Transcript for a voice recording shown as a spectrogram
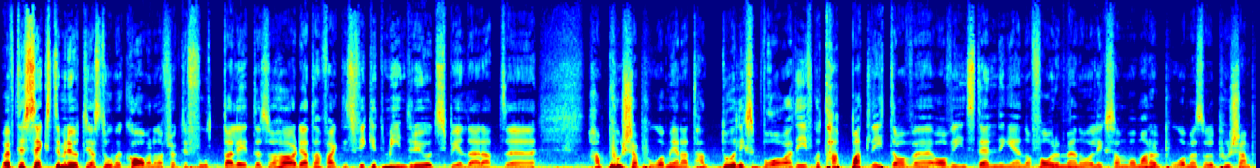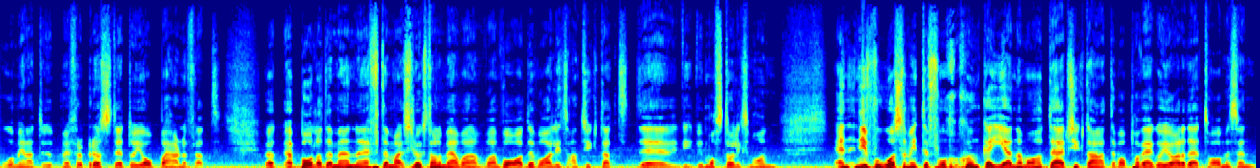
Och efter 60 minuter, jag stod med kameran och försökte fota lite, så hörde jag att han faktiskt fick ett mindre utspel där. Att eh, han pushar på och menar att han, då liksom var att IFK tappat lite av, eh, av inställningen och formen och liksom vad man höll på med. Så då pushar han på och menar att upp med för bröstet och jobba här nu för att... Jag, jag bollade med en eh, efter slutsignalen med vad, vad var. Det var liksom, han tyckte att det, vi, vi måste liksom ha en en nivå som vi inte får sjunka igenom och där tyckte han att det var på väg att göra det ett tag. Men sen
